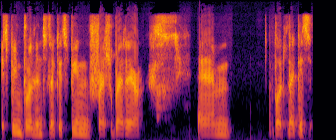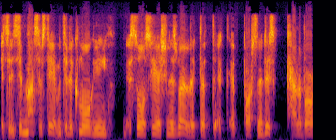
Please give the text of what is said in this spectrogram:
it's been brilliant. Like it's been fresh breath air. Um, but like it's, it's, it's a massive statement to the Camogie Association as well. Like that a, person of this caliber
